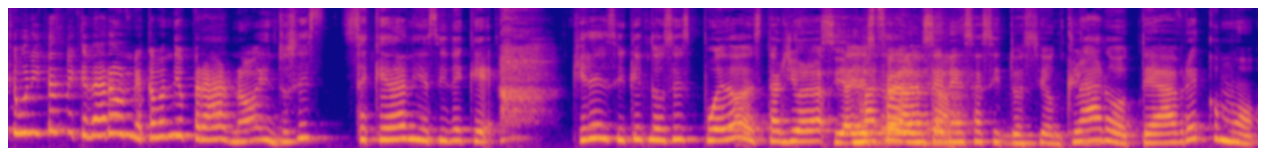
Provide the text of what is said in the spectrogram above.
qué bonitas me quedaron, me acaban de operar, ¿no? Entonces se quedan y así de que... ¡ah! Quiere decir que entonces puedo estar yo más adelante en esa situación. Claro, te abre como,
